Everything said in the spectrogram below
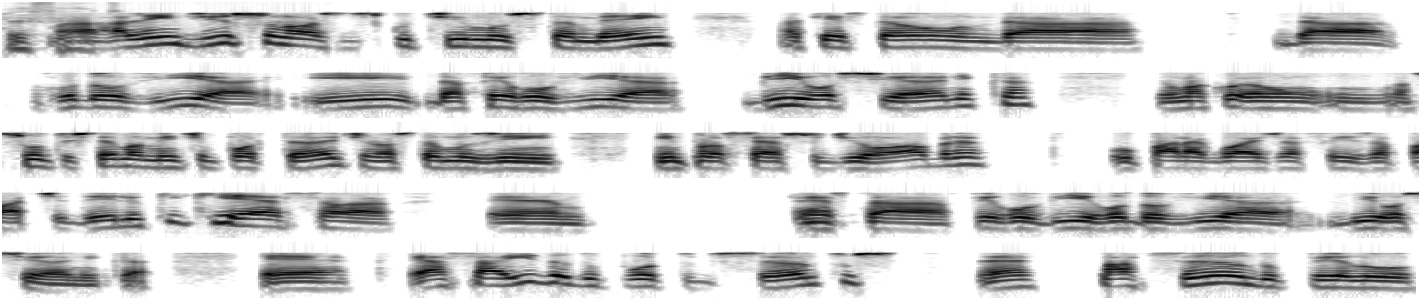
Perfeito. Além disso, nós discutimos também a questão da, da rodovia e da ferrovia bioceânica, é uma, um assunto extremamente importante. Nós estamos em, em processo de obra, o Paraguai já fez a parte dele. O que, que é essa, é, essa ferrovia e rodovia bioceânica? É, é a saída do Porto de Santos né, passando pelo,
